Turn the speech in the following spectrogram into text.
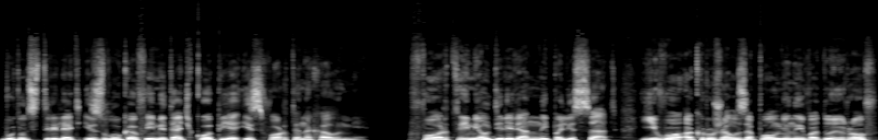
будут стрелять из луков и метать копья из форта на холме. Форт имел деревянный палисад, его окружал заполненный водой ров,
